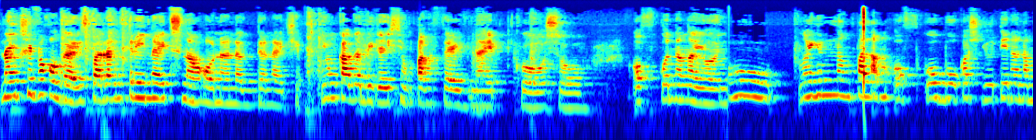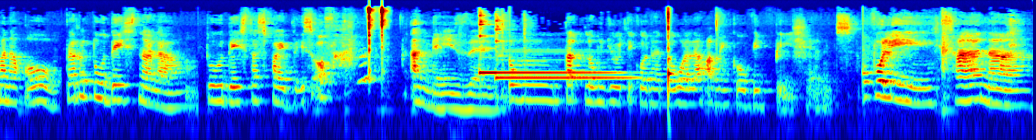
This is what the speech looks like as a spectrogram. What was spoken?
Night shift ako guys, parang 3 nights na ako na nagda-night shift. Yung kagabi guys, yung pang third night ko. So, off ko na ngayon. Oh, ngayon lang pala ang off ko. Bukas duty na naman ako. Pero 2 days na lang. 2 days, tas 5 days off. Amazing. Itong tatlong duty ko na to, wala kaming COVID patients. Hopefully, sana,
